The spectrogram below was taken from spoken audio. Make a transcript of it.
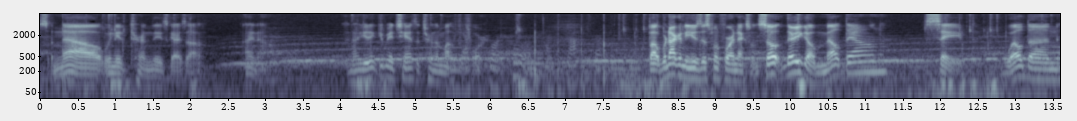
So now we need to turn these guys off. I know. I know you didn't give me a chance to turn them off before. But we're not going to use this one for our next one. So there you go. Meltdown saved. Well done,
